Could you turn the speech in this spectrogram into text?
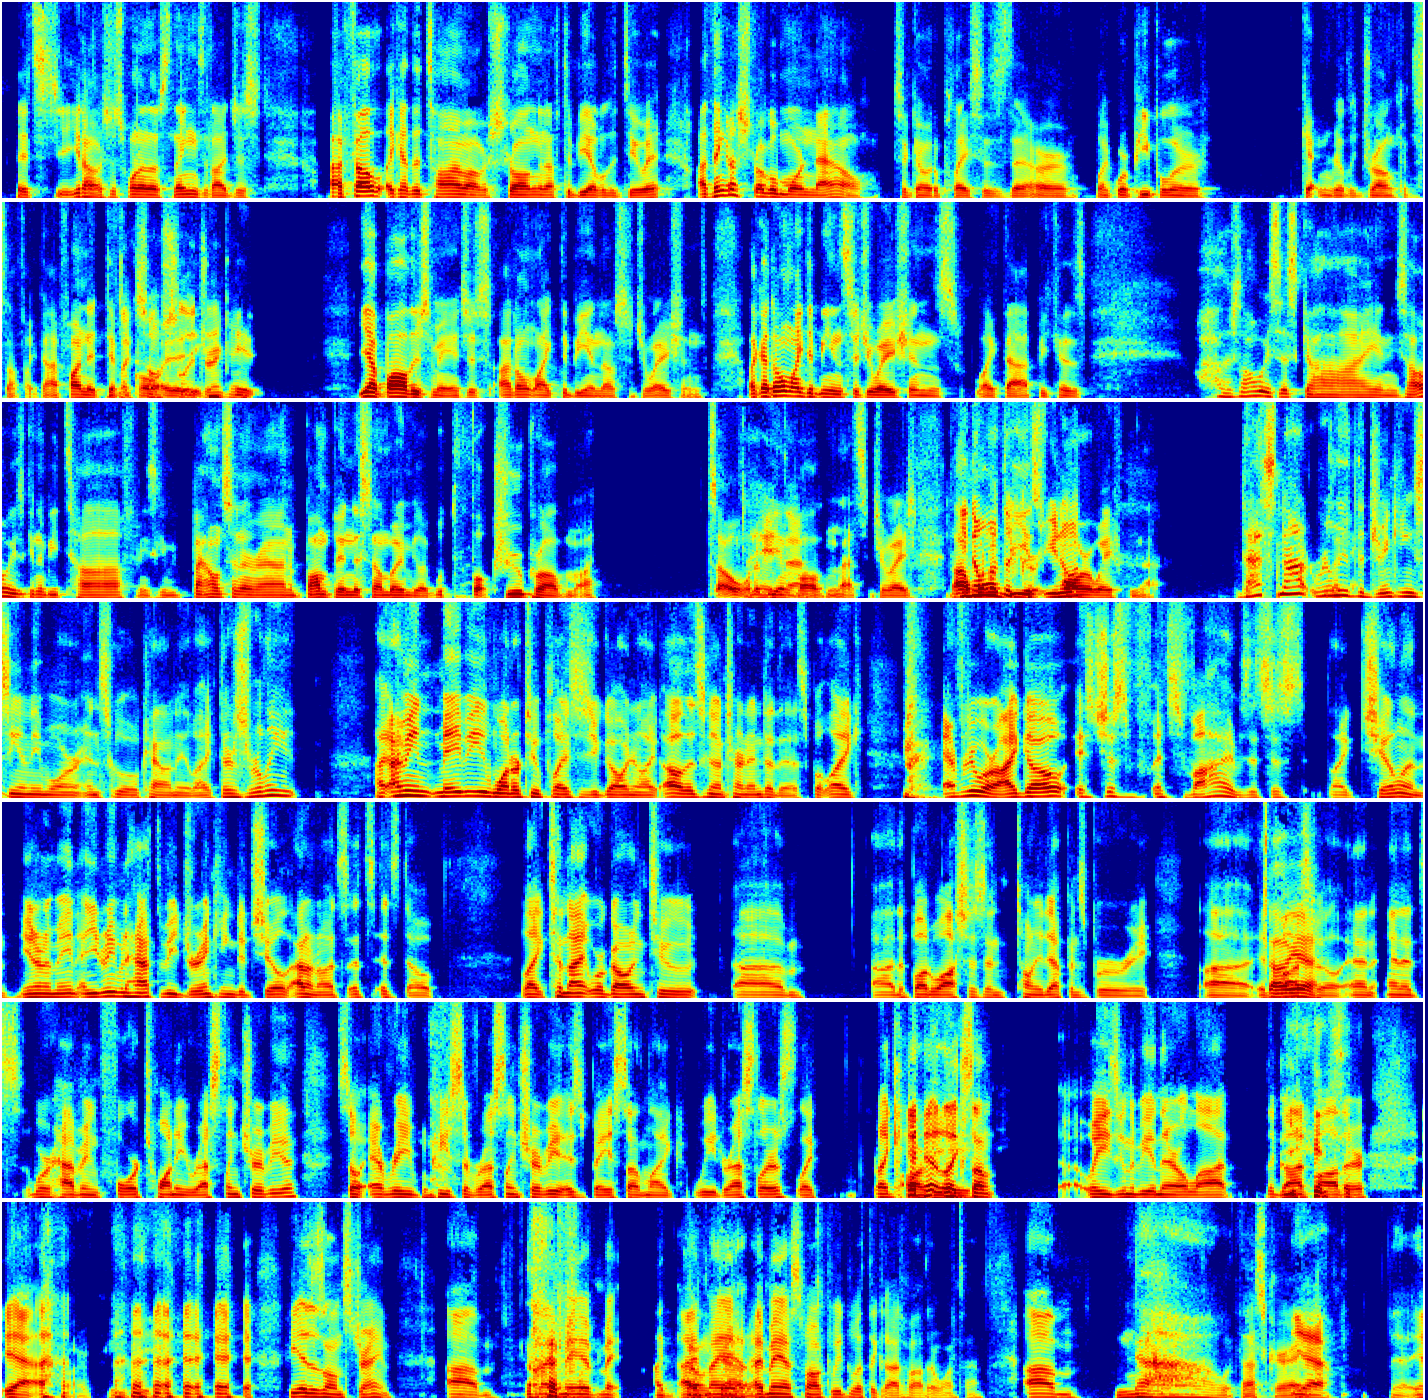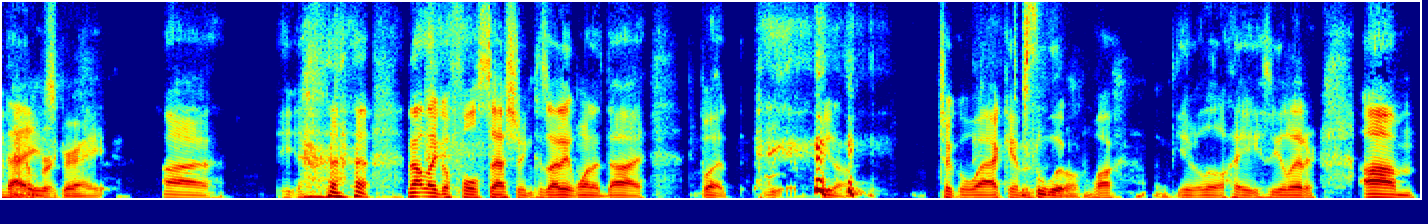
it's you know, it's just one of those things that I just I felt like at the time I was strong enough to be able to do it. I think I struggle more now to go to places that are like where people are getting really drunk and stuff like that. I find it difficult. It- socially it- drinking? it- yeah, it bothers me. It's just I don't like to be in those situations. Like I don't like to be in situations like that because oh, there's always this guy and he's always going to be tough and he's going to be bouncing around and bump into somebody and be like, "What the fuck's your problem?" I don't want to be that. involved in that situation. You I know want what to the be as you know what- far away from that. That's not really the drinking scene anymore in Schuylkill County. Like, there's really, I, I mean, maybe one or two places you go and you're like, oh, this is gonna turn into this. But like, everywhere I go, it's just it's vibes. It's just like chilling. You know what I mean? And you don't even have to be drinking to chill. I don't know. It's it's it's dope. Like tonight, we're going to um uh the Budwashers and Tony Deppin's brewery uh in Oh, yeah. And and it's we're having 420 wrestling trivia. So every piece of wrestling trivia is based on like weed wrestlers, like like like some. Uh, well, he's gonna be in there a lot. The Godfather, yeah. He has his own strain. Um, I may have ma- I I may doubt I may have smoked weed with the Godfather one time. Um, No, that's great. yeah, yeah, in that is Hamburg. great. Uh, he- not like a full session because I didn't want to die, but you know, took a whack and Just a little. walk, gave a little hey, see you later. Um,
